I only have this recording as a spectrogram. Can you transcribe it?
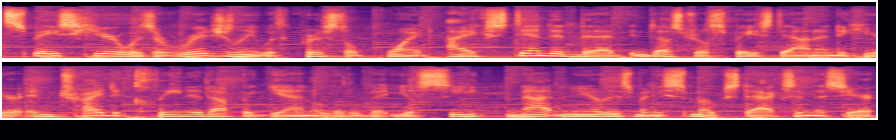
space here was originally with Crystal Pointe. I extended that industrial space down into here and tried to clean it up again a little bit. You'll see not nearly as many smoke smokestacks in this here.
